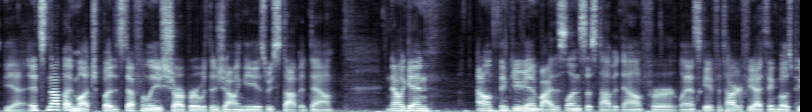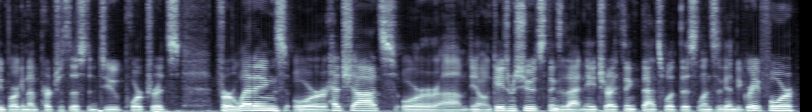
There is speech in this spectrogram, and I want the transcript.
Yeah, it's not by much, but it's definitely sharper with the Zhongyi as we stop it down. Now again, I don't think you're going to buy this lens to stop it down for landscape photography. I think most people are going to purchase this to do portraits for weddings or headshots or um, you know engagement shoots, things of that nature. I think that's what this lens is going to be great for.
